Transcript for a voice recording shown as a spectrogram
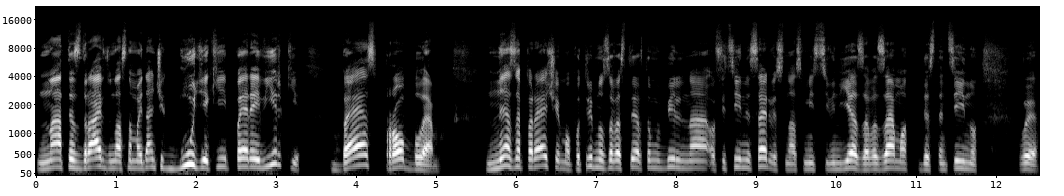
на тест-драйв до нас на майданчик будь-які перевірки без проблем. Не заперечуємо, потрібно завести автомобіль на офіційний сервіс. У нас в місті він є, завеземо дистанційно. Ви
